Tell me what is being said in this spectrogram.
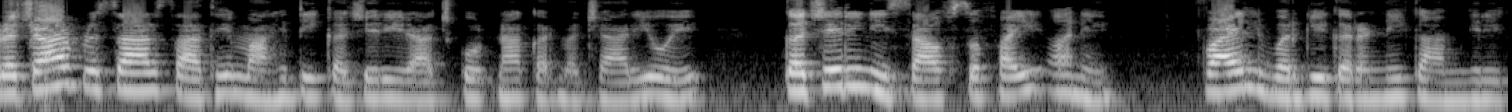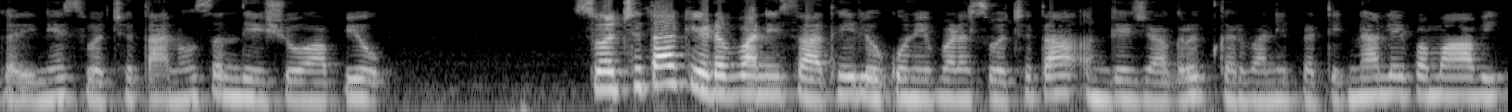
પ્રચાર પ્રસાર સાથે માહિતી કચેરી રાજકોટના કર્મચારીઓએ કચેરીની સાફ સફાઈ અને ફાઇલ વર્ગીકરણની કામગીરી કરીને સ્વચ્છતાનો સંદેશો આપ્યો. સ્વચ્છતા કેળવવાની સાથે લોકોને પણ સ્વચ્છતા અંગે જાગૃત કરવાની પ્રતિજ્ઞા લેવામાં આવી.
